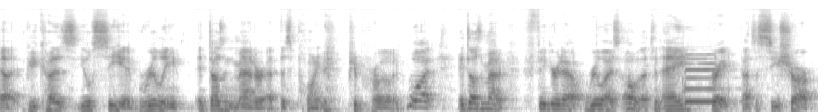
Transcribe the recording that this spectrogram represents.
Uh, because you'll see it really it doesn't matter at this point. People are probably like, "What? It doesn't matter." Figure it out. Realize, "Oh, that's an A. Great. That's a C sharp.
